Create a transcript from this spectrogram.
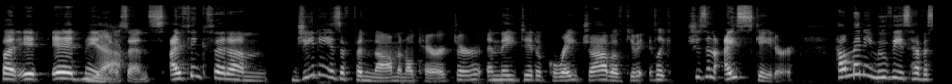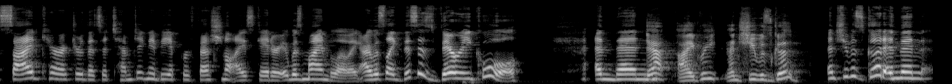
But it it made yeah. no sense. I think that um Jeannie is a phenomenal character and they did a great job of giving like she's an ice skater. How many movies have a side character that's attempting to be a professional ice skater? It was mind blowing. I was like, this is very cool. And then Yeah, I agree. And she was good. And she was good. And then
